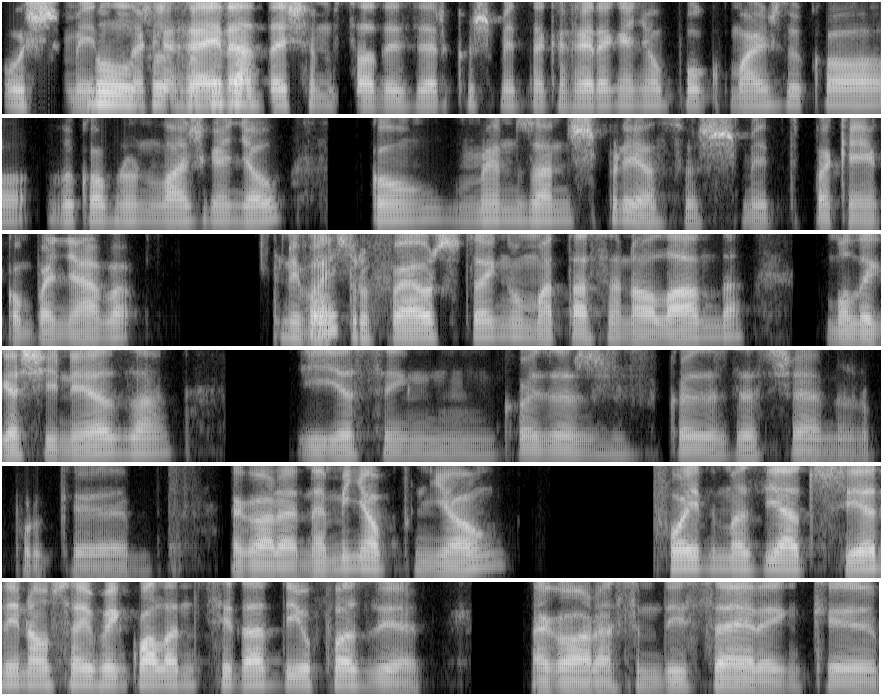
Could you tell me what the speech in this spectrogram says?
O Schmidt do, na carreira, deixa-me só dizer que o Schmidt na carreira ganhou um pouco mais do que o, do que o Bruno Lage ganhou com menos anos de experiência. O Schmidt, para quem acompanhava, nível pois. de troféus, tenho uma taça na Holanda, uma liga chinesa e assim coisas, coisas desse género. Porque agora, na minha opinião, foi demasiado cedo e não sei bem qual a necessidade de o fazer. Agora, se me disserem que,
